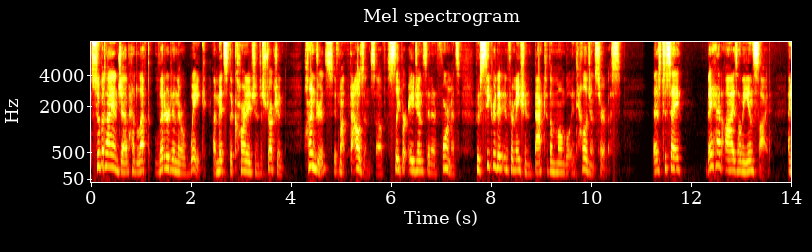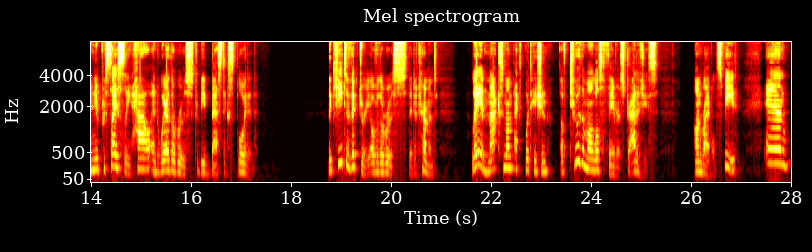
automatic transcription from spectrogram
Subutai and Jeb had left littered in their wake amidst the carnage and destruction hundreds, if not thousands, of sleeper agents and informants who secreted information back to the Mongol intelligence service. That is to say, they had eyes on the inside and knew precisely how and where the Rus could be best exploited. The key to victory over the Rus, they determined, lay in maximum exploitation of two of the Mongols' favorite strategies unrivaled speed and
